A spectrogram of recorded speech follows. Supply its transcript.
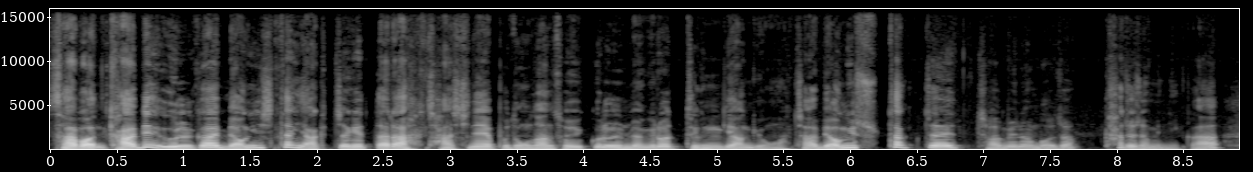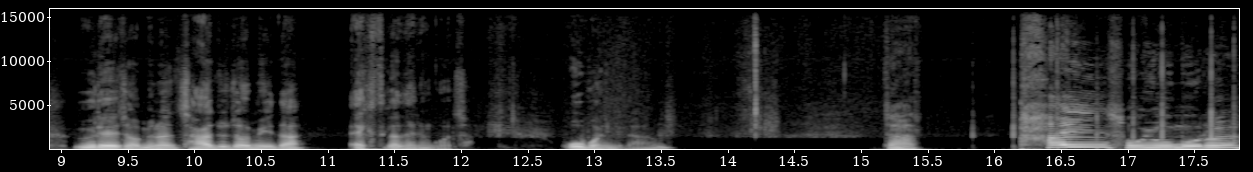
4번 갑이 을과 명의 신탁 약정에 따라 자신의 부동산 소유권 을 명의로 등기한 경우 자 명의 수탁자의 점유는 뭐죠? 타주점이니까 을의 점유는 자주점이다 X가 되는 거죠. 5번입니다. 자, 타인 소유물을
